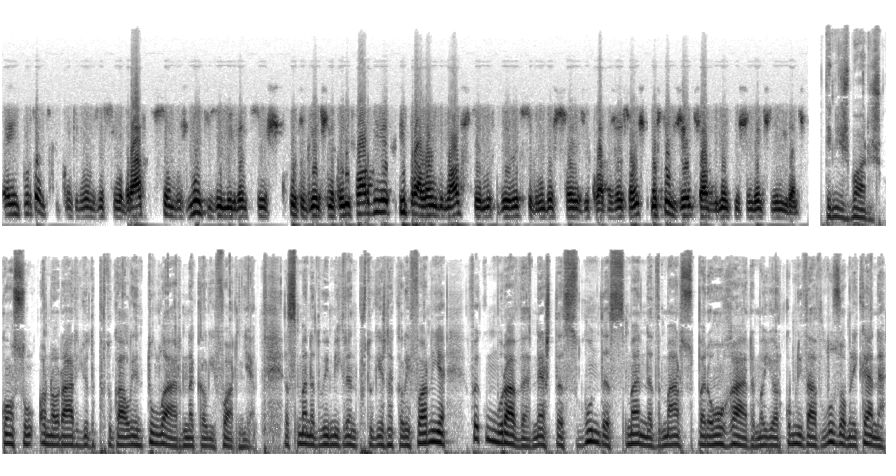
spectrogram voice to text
É importante que continuemos a celebrar, somos muitos imigrantes portugueses na Califórnia e para além de nós temos de segundas, três e quatro gerações, mas todos eles, obviamente, descendentes de imigrantes. Dinis Borges, cônsul honorário de Portugal em Tular, na Califórnia. A Semana do Imigrante Português na Califórnia foi comemorada nesta segunda semana de março para honrar a maior comunidade luso-americana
